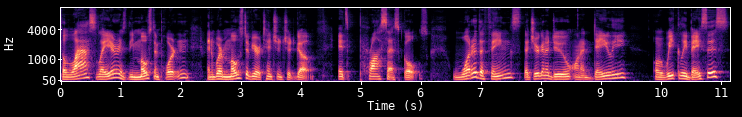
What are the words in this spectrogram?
The last layer is the most important and where most of your attention should go. It's process goals. What are the things that you're gonna do on a daily or weekly basis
